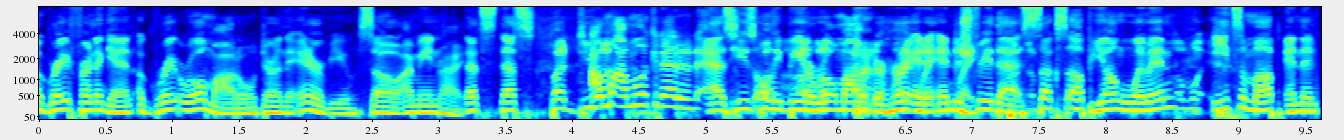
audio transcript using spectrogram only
a great friend again, a great role model during the interview. So, I mean, Right. that's that's. But do you I'm, want- I'm looking at it as he's only being a uh, role model to her wait, in wait, an industry wait. that But- sucks up young women, Uh, eats them up, and then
